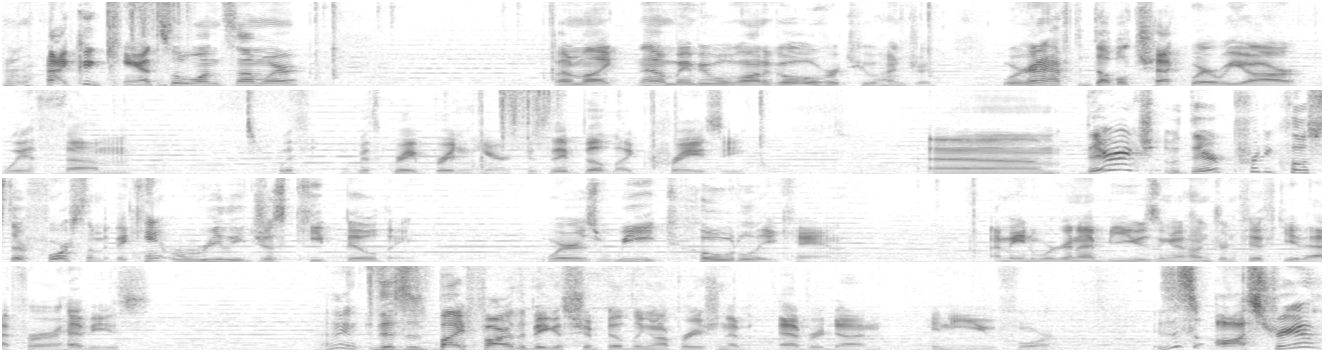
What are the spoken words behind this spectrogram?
I could cancel one somewhere. But I'm like, no, maybe we'll want to go over 200. We're going to have to double check where we are with, um, with, with Great Britain here, because they've built like crazy. Um, they're actually they're pretty close to their force limit. They can't really just keep building, whereas we totally can. I mean, we're gonna be using 150 of that for our heavies. I think this is by far the biggest shipbuilding operation I've ever done in EU4. Is this Austria?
